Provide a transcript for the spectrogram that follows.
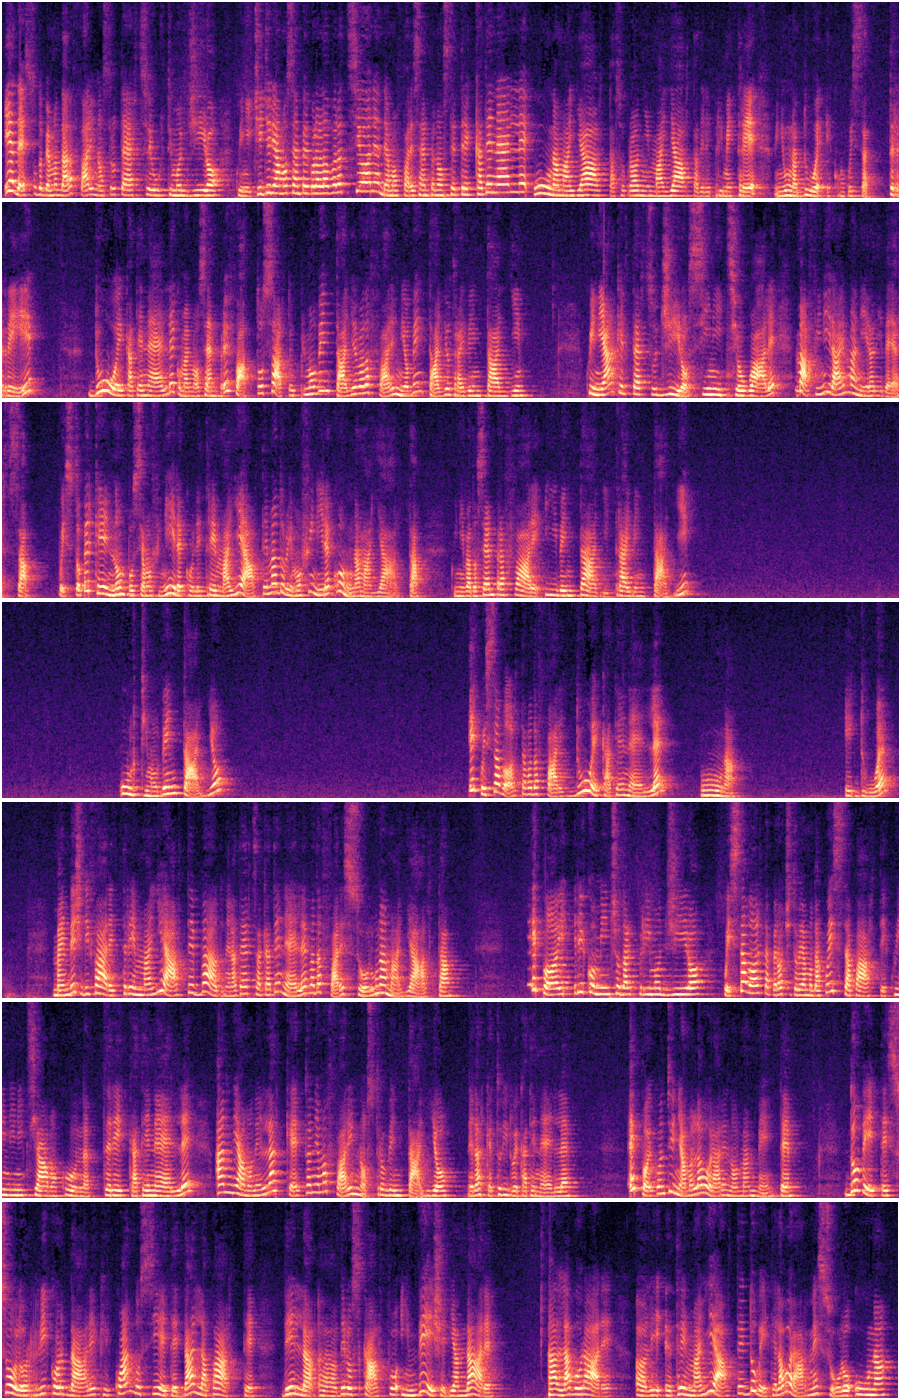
e adesso dobbiamo andare a fare il nostro terzo e ultimo giro. Quindi ci giriamo sempre con la lavorazione andiamo a fare sempre le nostre 3 catenelle una maglia alta sopra ogni maglia alta delle prime tre quindi una due e con questa 3 2 catenelle come abbiamo sempre fatto salto il primo ventaglio e vado a fare il mio ventaglio tra i ventagli. Quindi anche il terzo giro si inizia uguale ma finirà in maniera diversa questo perché non possiamo finire con le tre maglie alte ma dovremo finire con una maglia alta. Quindi vado sempre a fare i ventagli tra i ventagli. Ultimo ventaglio. E questa volta vado a fare 2 catenelle una e due ma invece di fare 3 maglie alte vado nella terza catenella e vado a fare solo una maglia alta. E poi ricomincio dal primo giro. Questa volta però ci troviamo da questa parte quindi iniziamo con 3 catenelle andiamo nell'archetto andiamo a fare il nostro ventaglio nell'archetto di 2 catenelle. E poi continuiamo a lavorare normalmente dovete solo ricordare che quando siete dalla parte della, uh, dello scalfo invece di andare a lavorare uh, le uh, tre maglie alte dovete lavorarne solo una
